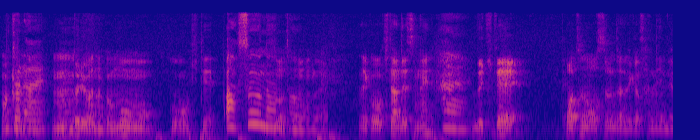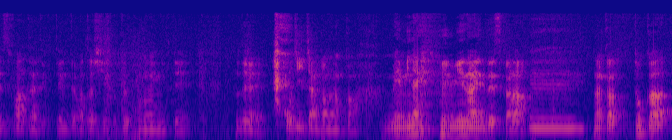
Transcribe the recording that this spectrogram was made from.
わかんない。ぐらいうん。一人はなんかもうもうこう起きて。あそうなんだ。そうそうねでこう来たんですね。はい。で来てポートのをするんじゃないか3人です。パーッとやってきてんで私ちょっとこの辺に来て。でおじいちゃんがなんか目見ない 見えないんですからん。なんかどっか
